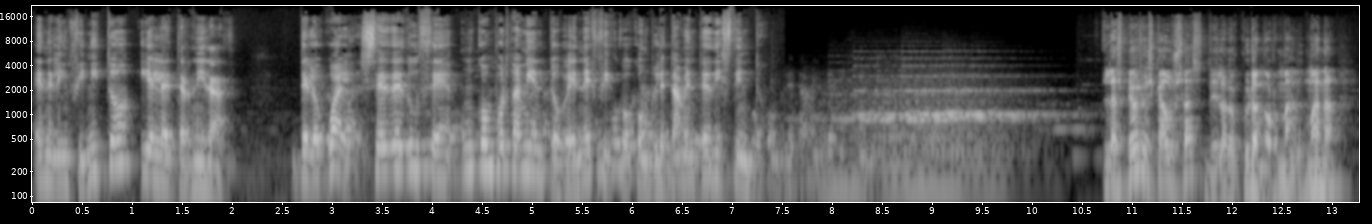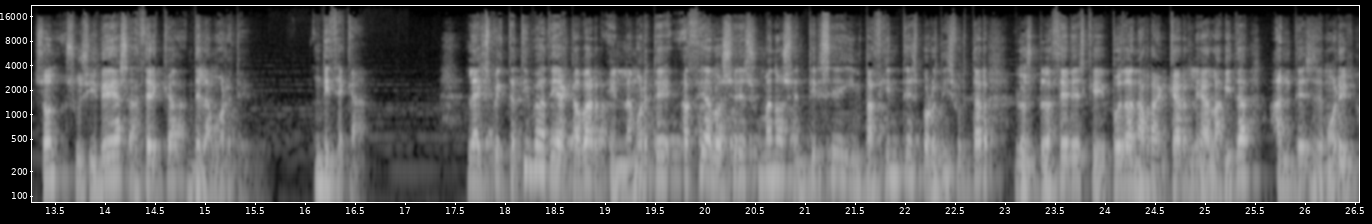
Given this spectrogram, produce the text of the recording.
en el infinito y en la eternidad, de lo cual se deduce un comportamiento benéfico completamente distinto. Las peores causas de la locura normal humana son sus ideas acerca de la muerte. Dice K. La expectativa de acabar en la muerte hace a los seres humanos sentirse impacientes por disfrutar los placeres que puedan arrancarle a la vida antes de morir,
